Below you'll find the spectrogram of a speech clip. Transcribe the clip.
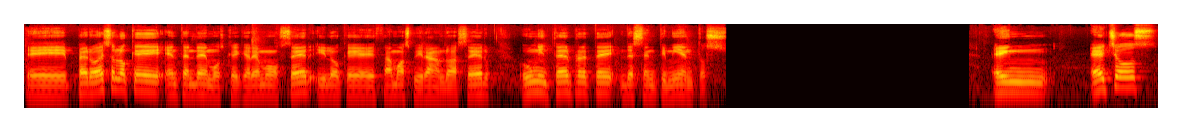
Eh, pero eso es lo que entendemos que queremos ser y lo que estamos aspirando, a ser un intérprete de sentimientos. En hechos,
